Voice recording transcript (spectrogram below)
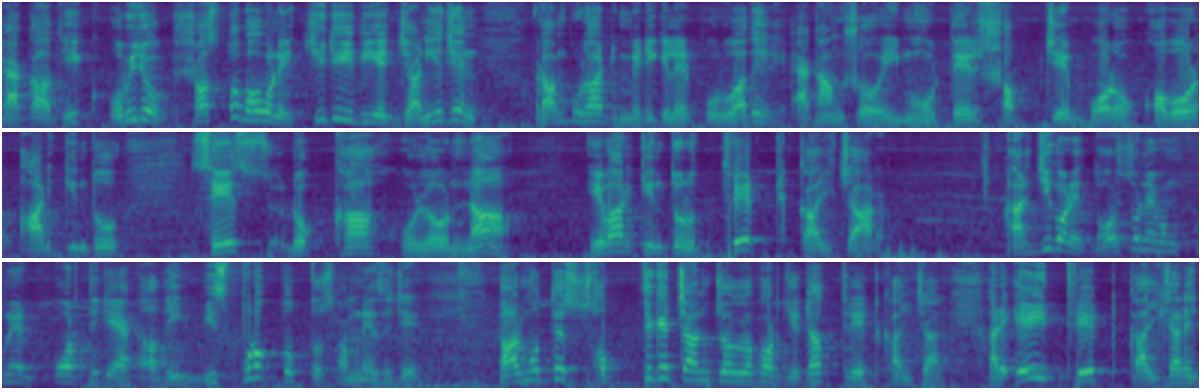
একাধিক অভিযোগ স্বাস্থ্য ভবনে চিঠি দিয়ে জানিয়েছেন রামপুরহাট মেডিকেলের পড়ুয়াদের। একাংশ এই মুহূর্তের সবচেয়ে বড় খবর, আর কিন্তু শেষ রক্ষা হলো না। এবার কিন্তু থ্রেট কালচার আরজি করে ধর্ষণ এবং খুনের পর থেকে একাধিক বিস্ফোরক তথ্য সামনে এসেছে। তার মধ্যে সব সবথেকে চাঞ্চল্যকর যেটা থ্রেড কালচার আর এই থ্রেড কালচারের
